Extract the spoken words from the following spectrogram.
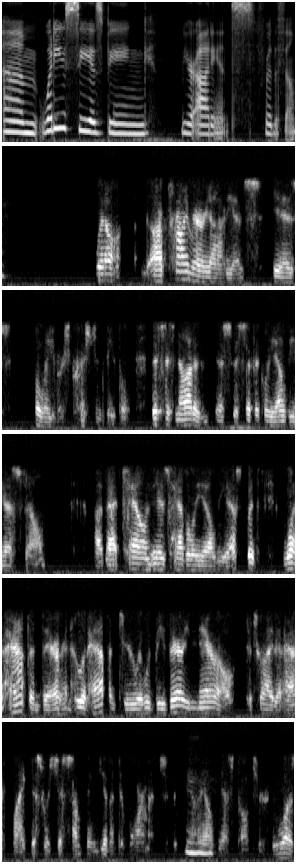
Um, what do you see as being your audience for the film? Well, our primary audience is believers, Christian people. This is not a, a specifically LDS film. Uh, that town is heavily LDS, but what happened there and who it happened to, it would be very narrow to try to act like this was just something given to Mormons, you know, mm-hmm. LDS culture. It was.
